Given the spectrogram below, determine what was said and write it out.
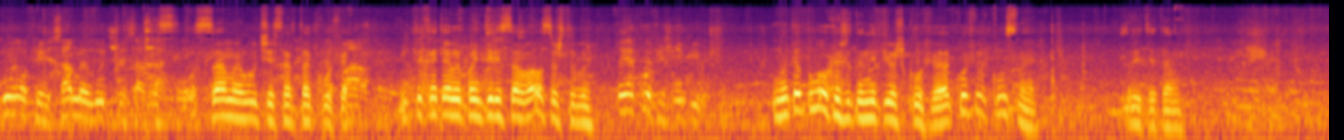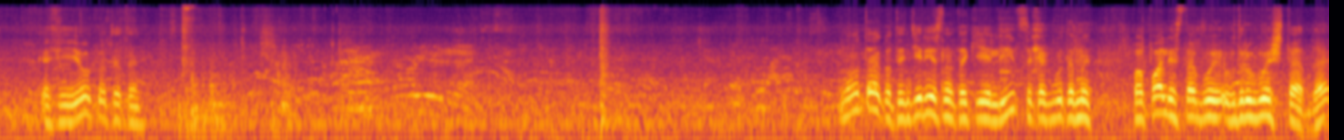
Кофе, самый лучший состав. Самый лучший сорта кофе. Ну ты хотя бы поинтересовался, чтобы... Да я кофе ж не пью. Ну это плохо, что ты не пьешь кофе, а кофе вкусное. Смотрите, там кофеек вот это. Ну вот так вот, интересно такие лица, как будто мы попали с тобой в другой штат, да?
